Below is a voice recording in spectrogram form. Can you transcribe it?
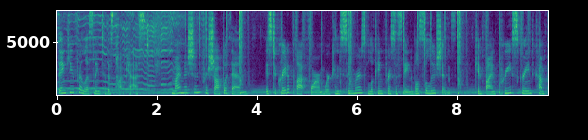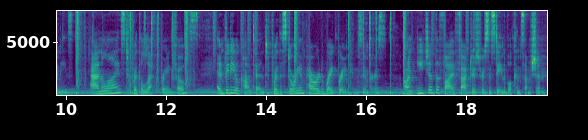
Thank you for listening to this podcast. My mission for Shop with M is to create a platform where consumers looking for sustainable solutions can find pre screened companies analyzed for the left brain folks and video content for the story empowered right brain consumers on each of the five factors for sustainable consumption.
